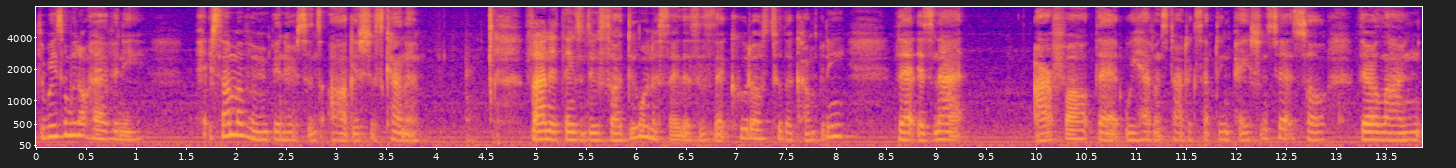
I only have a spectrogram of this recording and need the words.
the reason we don't have any, some of them have been here since August, just kind of finding things to do. So I do want to say this is that kudos to the company that it's not our fault that we haven't started accepting patients yet. So they're allowing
